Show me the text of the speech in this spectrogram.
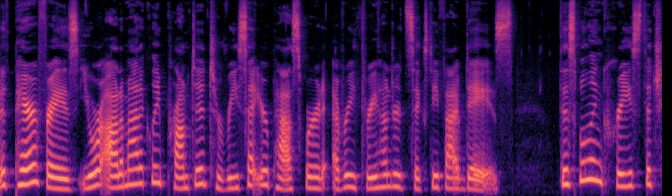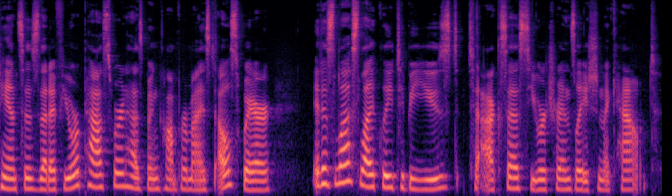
With Pairaphrase, you're automatically prompted to reset your password every 365 days. This will increase the chances that if your password has been compromised elsewhere, it is less likely to be used to access your translation account.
